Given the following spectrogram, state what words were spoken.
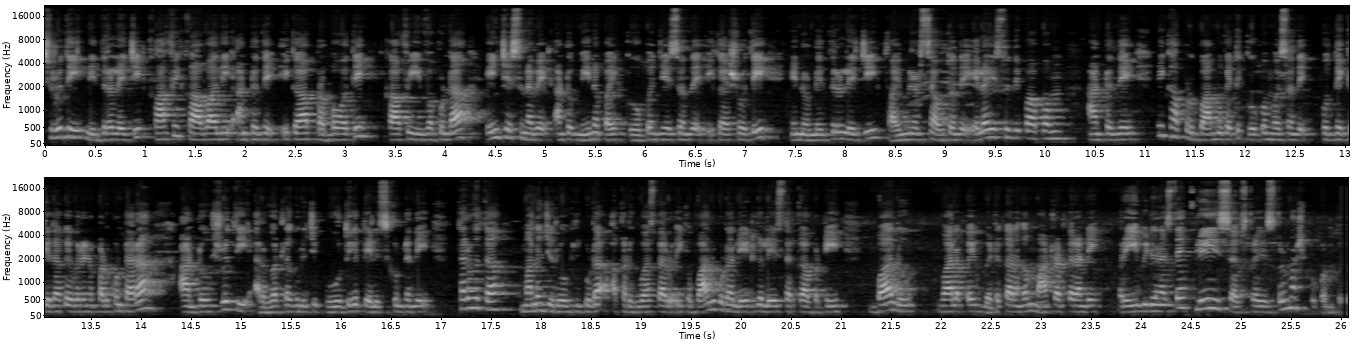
శృతి నిద్రలేచి కాఫీ కావాలి అంటుంది. ఇక ప్రభావతి కాఫీ ఇవ్వకుండా ఏం చేసినవే అంటూ మీనపై కోపం చేస్తుంది. ఇక శృతి నిన్ను నిద్రలేచి ఫైవ్ మినిట్స్ అవుతుంది. ఎలా ఇస్తుంది పాపం అంటుంది. ఇక అప్పుడు బామ్మకైతే కోపం వస్తుంది. పొద్దెక్కేదాకా ఎవరైనా పడుకుంటారా అంటూ శృతి అలవాట్ల గురించి పూర్తిగా తెలుసుకుంటుంది. తర్వాత మనోజ్ రోహిణి కూడా అక్కడికి వస్తారు. ఇక వాళ్ళు కూడా లేట్గా లేస్తారు కాబట్టి బాలు వాళ్ళపై వెటకారంగా మాట్లాడతారండి. మరి ఈ వీడియో నచ్చితే ప్లీజ్ సబ్స్క్రైబ్ చేసుకోవడం మర్చిపోకూడదు.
